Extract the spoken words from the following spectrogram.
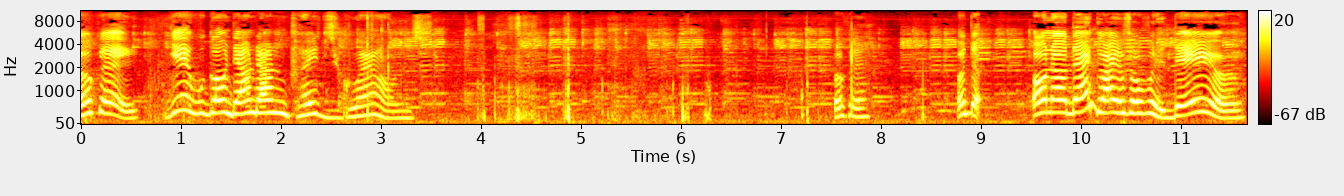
Okay, yeah, we're going down, down in Trade's grounds. Okay. What the? Oh no, that guy is over there.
